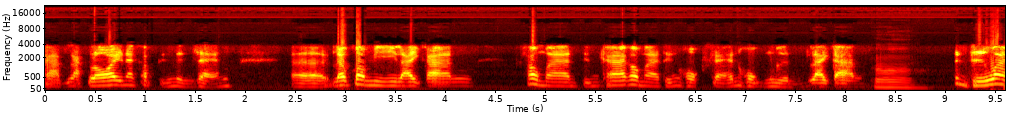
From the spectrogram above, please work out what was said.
ขาดหลักร้อยนะครับ ถึงหนึ่งแสน เอ่อแล้วก็มีรายการเข้ามาสินค้าเข้ามาถึงหกแสนหกหมื่นรายการโอ้ซึ่งถือว่า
